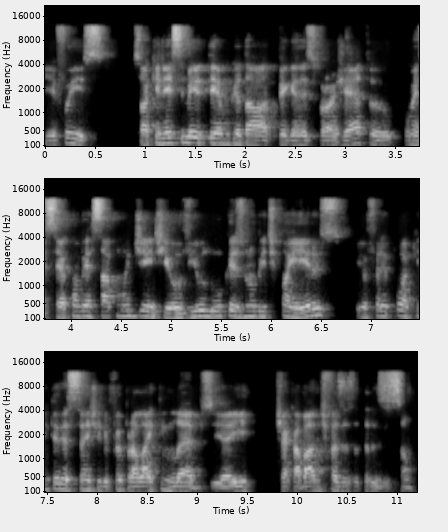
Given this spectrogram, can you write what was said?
E foi isso. Só que nesse meio tempo que eu estava pegando esse projeto, eu comecei a conversar com muita gente. Eu vi o Lucas no Bitcoinheiros e eu falei, pô, que interessante, ele foi para Lightning Labs e aí tinha acabado de fazer essa transição.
